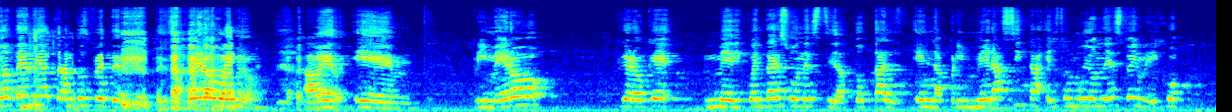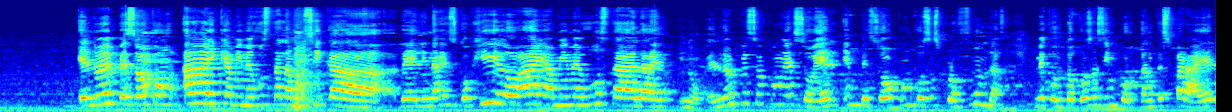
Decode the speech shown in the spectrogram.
No tenía tantos pretendientes. Pero bueno, a ver, em, primero creo que me di cuenta de su honestidad total. En la primera cita, él fue muy honesto y me dijo, él no empezó con, ay, que a mí me gusta la música de linaje escogido, ay, a mí me gusta la... No, él no empezó con eso, él empezó con cosas profundas, me contó cosas importantes para él.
